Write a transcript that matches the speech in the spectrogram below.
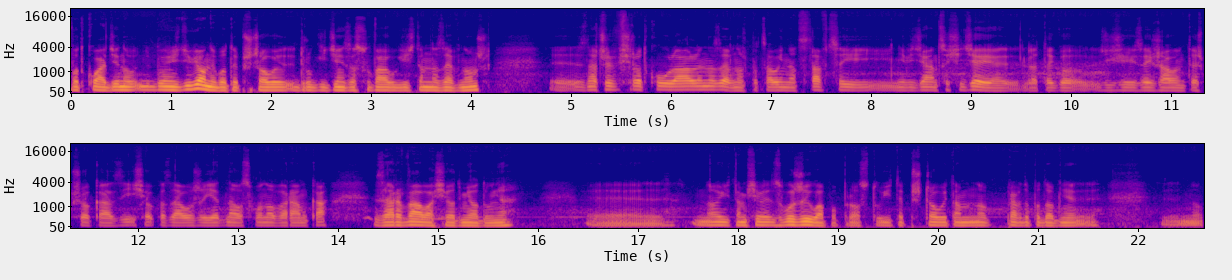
w odkładzie. No, byłem zdziwiony, bo te pszczoły drugi dzień zasuwały gdzieś tam na zewnątrz. Yy, Znaczy w środku ula, ale na zewnątrz, po całej nadstawce i nie wiedziałem co się dzieje. Dlatego dzisiaj zajrzałem też przy okazji i się okazało, że jedna osłonowa ramka zarwała się od miodu, nie? Yy, No i tam się złożyła po prostu i te pszczoły tam no prawdopodobnie yy, no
